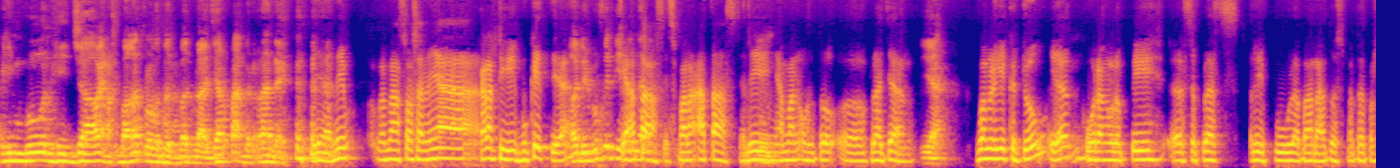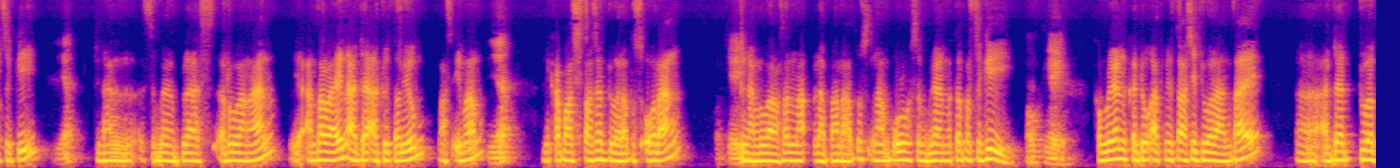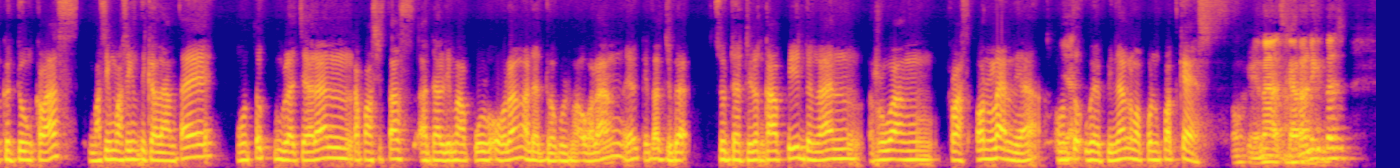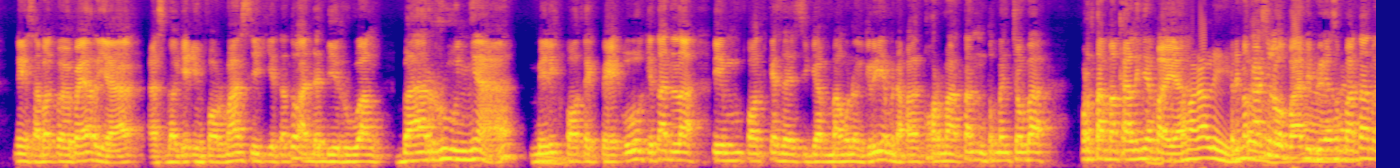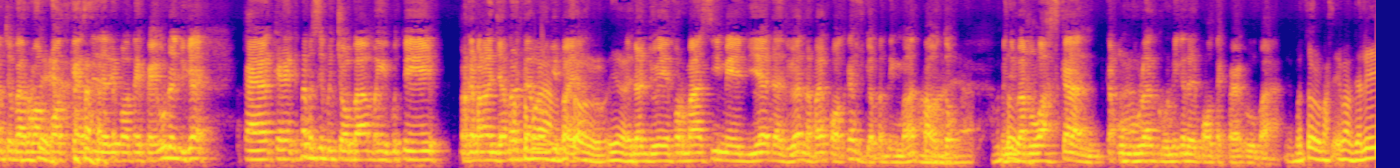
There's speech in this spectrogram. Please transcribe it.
rimbun, hijau, enak banget kalau buat, buat belajar Pak, beneran deh. ya, ini memang suasananya karena di bukit ya, Oh di bukit di ya, benar. atas, di Semarang atas. Jadi Hmm. nyaman untuk eh, belajar. Iya. Memiliki gedung ya kurang lebih eh, 11.800 meter persegi Ya. dengan 19 ruangan. Ya, antara lain ada auditorium, Mas Imam. Ya. Ini kapasitasnya 200 orang Oke. dengan luasan 869 meter persegi. Oke. Kemudian gedung administrasi dua lantai, ada dua gedung kelas, masing-masing tiga lantai. Untuk pembelajaran kapasitas ada 50 orang, ada 25 orang. Ya, kita juga sudah dilengkapi dengan ruang kelas online ya untuk webinar maupun podcast. Oke, nah sekarang nih kita nih sahabat PWPR ya eh, sebagai informasi kita tuh ada di ruang barunya milik Poltek PU. Kita adalah tim podcast dari Sigap Bangun Negeri yang mendapatkan kehormatan untuk mencoba pertama kalinya Pak ya. Pertama kali. Terima Betul. kasih loh Pak diberi kesempatan mencoba ruang podcast dari Poltek PU dan juga kayak kayak kita masih mencoba mengikuti perkembangan zaman teknologi Pak ya. betul, iya. Dan juga informasi media dan juga namanya podcast juga penting banget Pak Ah, untuk ya, betul. menyebarluaskan keunggulan keunikan dari Poltek PU Pak. Betul Mas Imam. Jadi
